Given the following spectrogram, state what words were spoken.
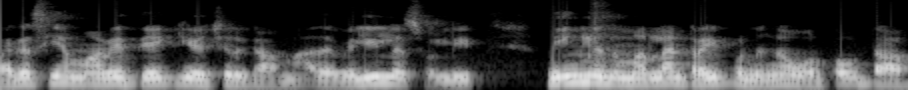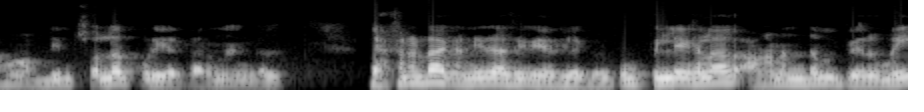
ரகசியமாவே தேக்கி வச்சிருக்காம அதை வெளியில சொல்லி நீங்களும் இந்த மாதிரிலாம் ட்ரை பண்ணுங்க ஒர்க் அவுட் ஆகும் அப்படின்னு சொல்லக்கூடிய தருணங்கள். டெஃபினட்டா கன்னிராசினியர்களுக்கு இருக்கும். பிள்ளைகளால் ஆனந்தம் பெருமை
